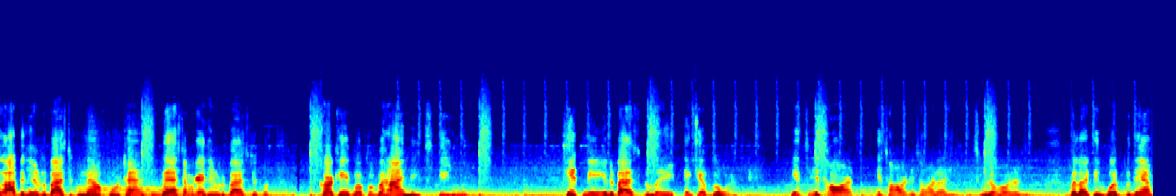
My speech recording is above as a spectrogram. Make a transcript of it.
Well, I've been hit on a bicycle now four times. The last time I got hit on a bicycle, a car came up from behind me, speeding, hit me in the bicycle lane, and kept going. It's it's hard. It's hard. It's hard out here. It's real hard out here. But like if it wasn't for them,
